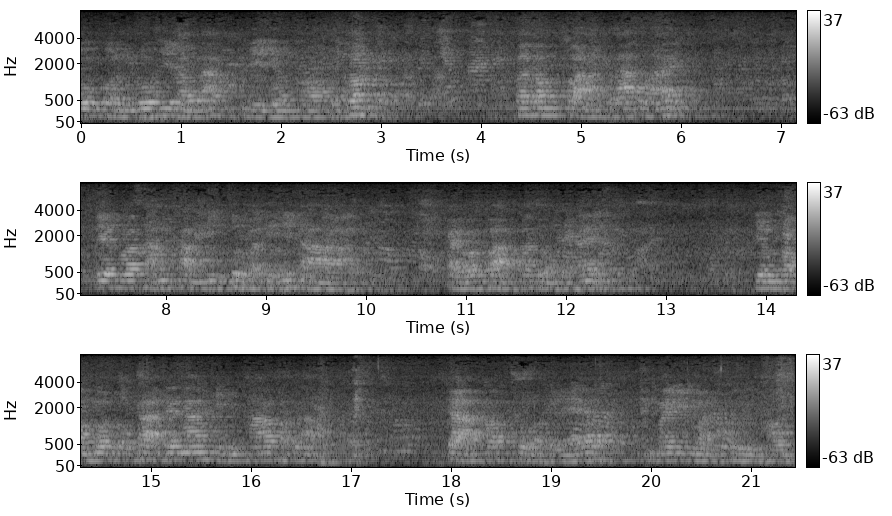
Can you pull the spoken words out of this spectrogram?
บุคคลผู้ที่เรารักมีโยมพอเป็นต้นก็ต้องฝากละไว้ เรียกว่าสังคำอิสุปฏิทิตาแปลว่าฝากพระสงฆ์ไปให้ โยมทองหมดโอกาสได้นั่งกินข้าวกับเราจากครอบครัวไปแล้ว ไม่มีวันคืนเขาไป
